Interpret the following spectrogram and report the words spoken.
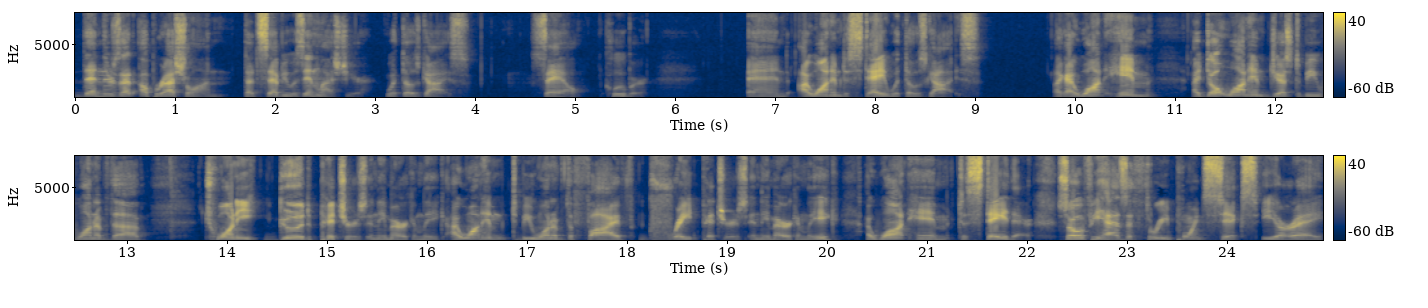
then there's that upper echelon that Sevy was in last year with those guys Sale, Kluber. And I want him to stay with those guys. Like, I want him, I don't want him just to be one of the 20 good pitchers in the American League. I want him to be one of the five great pitchers in the American League. I want him to stay there. So if he has a 3.6 ERA,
